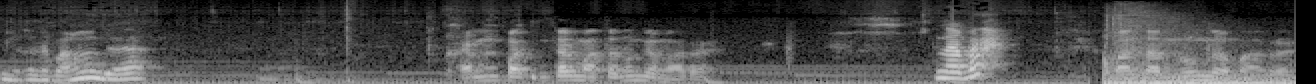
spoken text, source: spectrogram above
Ya kenapa enggak? Emang ntar mantan lu gak marah? Kenapa? Mantan lu gak marah?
